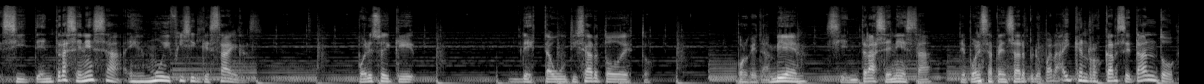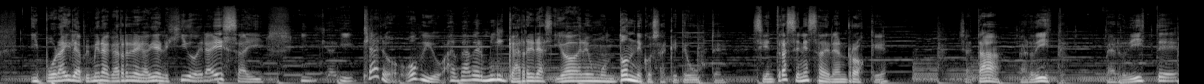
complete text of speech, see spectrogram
Si te entras en esa es muy difícil que salgas. Por eso hay que destabutizar todo esto. Porque también, si entras en esa, te pones a pensar, pero para, hay que enroscarse tanto. Y por ahí la primera carrera que había elegido era esa. Y, y, claro, obvio, va a haber mil carreras y va a haber un montón de cosas que te gusten. Si entras en esa del enrosque, ya está, perdiste. Perdiste,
